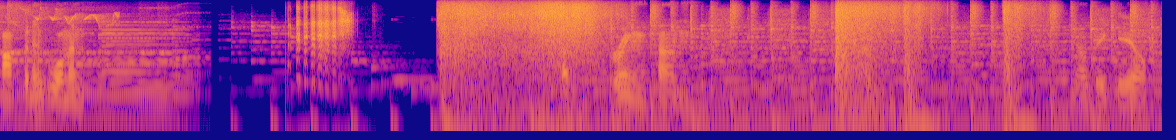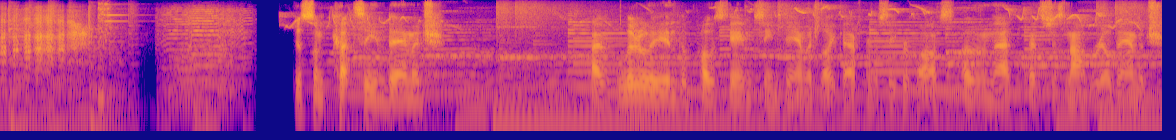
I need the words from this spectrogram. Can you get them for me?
Confident woman. A spring ton. No big deal. Just some cutscene damage. I've literally in the post game seen damage like that from a secret boss. Other than that, that's just not real damage.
